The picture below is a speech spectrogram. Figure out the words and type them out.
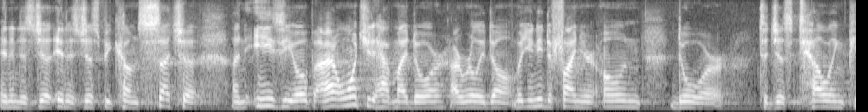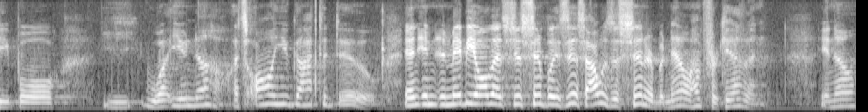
And it, is just, it has just become such a, an easy open. I don't want you to have my door. I really don't. But you need to find your own door to just telling people what you know. That's all you got to do. And, and, and maybe all that's just simply is this I was a sinner, but now I'm forgiven. You know?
